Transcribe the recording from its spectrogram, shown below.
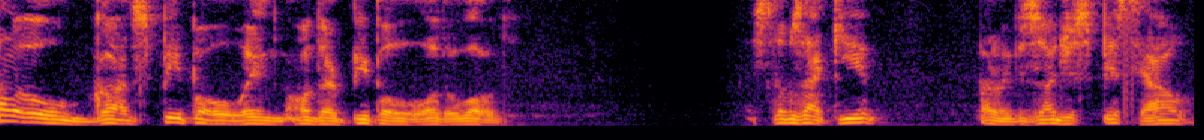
Hello, God's people and other people of the world. Estamos aqui para um episódio especial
